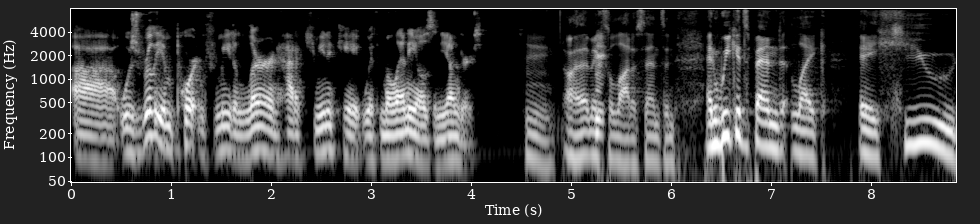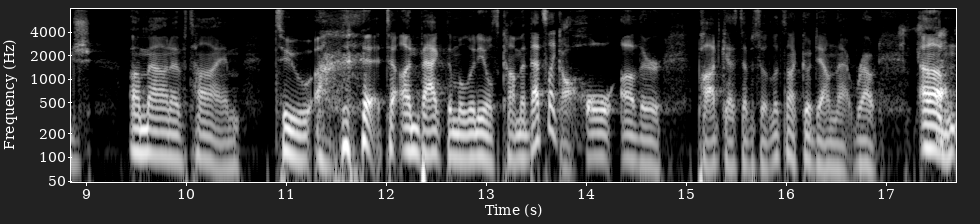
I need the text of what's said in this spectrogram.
uh, was really important for me to learn how to communicate with millennials and youngers. Hmm. Oh, that makes a lot of sense, and and we could spend like a huge amount of time to to unpack the millennials comment. That's like a whole other podcast episode. Let's not go down that route. Um,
